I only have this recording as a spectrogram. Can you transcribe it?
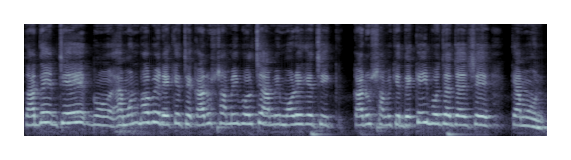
তাদের যে এমনভাবে রেখেছে, কারুর স্বামী বলছে, আমি মরে গেছি। কারুর স্বামীকে দেখেই বোঝা যায় সে কেমন।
